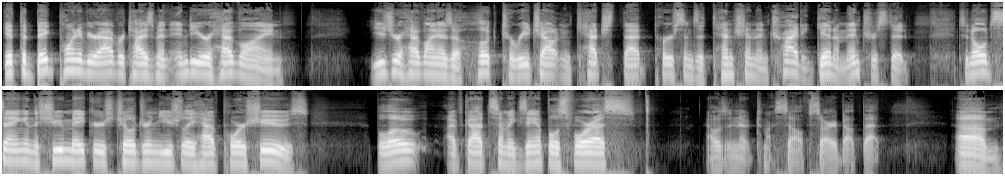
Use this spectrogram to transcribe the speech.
get the big point of your advertisement into your headline. Use your headline as a hook to reach out and catch that person's attention and try to get them interested. It's an old saying in the shoemaker's children usually have poor shoes. Below, I've got some examples for us. That was a note to myself. Sorry about that. Um,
